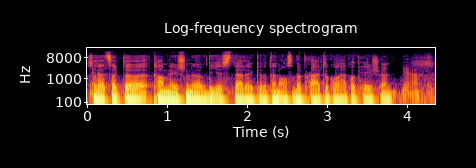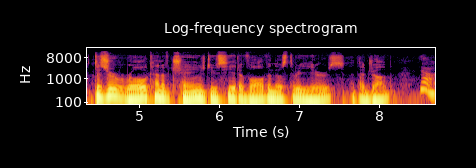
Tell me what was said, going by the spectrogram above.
So Yeah. that's like the combination of the aesthetic, but then also the practical application. Yeah. Does your role kind of change? Do you see it evolve in those three years at that job? Yeah,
